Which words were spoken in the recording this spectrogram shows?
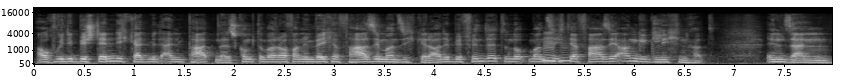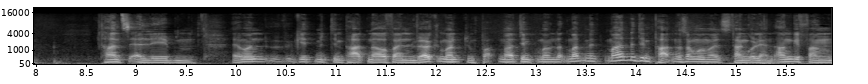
auch wie die Beständigkeit mit einem Partner. Es kommt aber darauf an, in welcher Phase man sich gerade befindet und ob man sich der Phase angeglichen hat in seinem Tanzerleben. Ja, man geht mit dem Partner auf einen Workshop, man, man, man, man, hat mit- dem Partner, sagen wir mal, das Tango lernen angefangen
